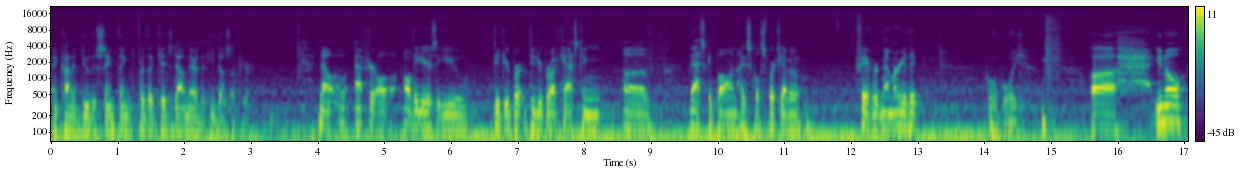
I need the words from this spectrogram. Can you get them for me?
and kind of do the same thing for the kids down there that he does up here. Now, after all, all the years that you did your did your broadcasting of basketball and high school sports, you have a favorite memory that Oh boy. uh, you know,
